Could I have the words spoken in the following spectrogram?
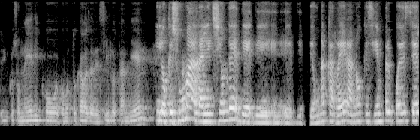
incluso médico, como tú acabas de decirlo también. Y lo que suma a la elección de, de, de, una carrera, ¿no? Que siempre puede ser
